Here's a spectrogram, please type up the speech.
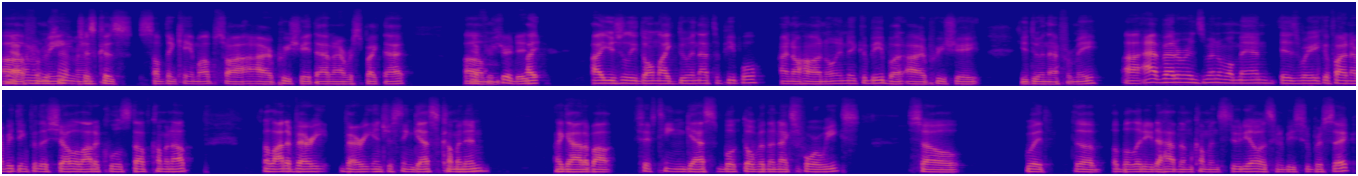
uh, yeah, for me man. just because something came up. So I, I, appreciate that and I respect that. Um, yeah, for um, sure, dude. I, I usually don't like doing that to people. I know how annoying it could be, but I appreciate you doing that for me. Uh, at Veterans Minimum, man, is where you can find everything for the show. A lot of cool stuff coming up. A lot of very, very interesting guests coming in. I got about 15 guests booked over the next four weeks. So, with the ability to have them come in studio, it's going to be super sick.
